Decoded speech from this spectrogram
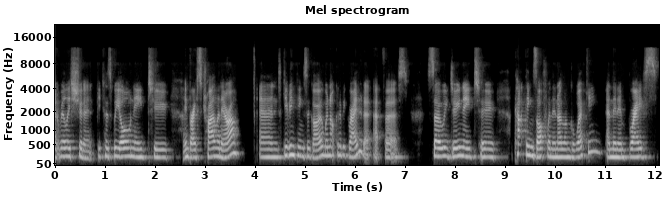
it really shouldn't because we all need to embrace trial and error and giving things a go. We're not going to be great at it at first. So we do need to cut things off when they're no longer working and then embrace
